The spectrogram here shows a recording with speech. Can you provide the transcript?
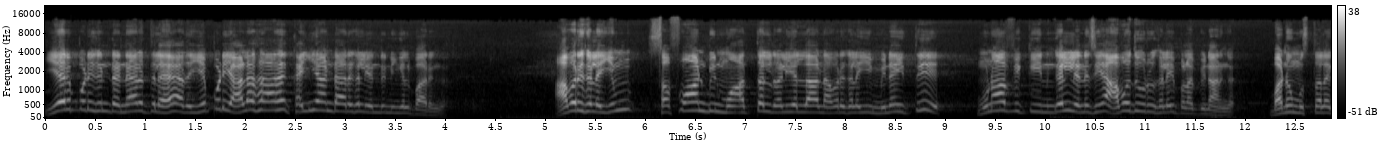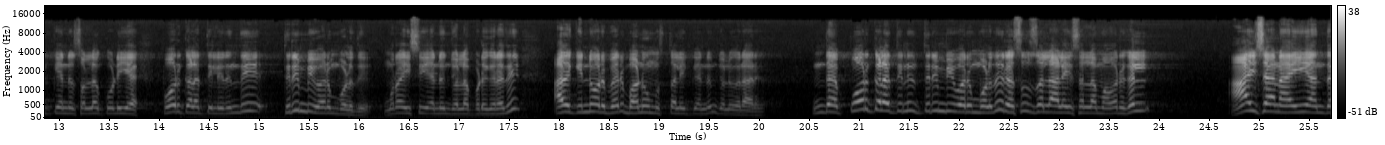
ஏற்படுகின்ற நேரத்தில் அதை எப்படி அழகாக கையாண்டார்கள் என்று நீங்கள் பாருங்கள். அவர்களையும் சஃபான் பின் முஅத்தல் ரலியல்லான் அவர்களையும் இணைத்து முனாஃபிக்கீன்கள் என்ன செய்ய அவதூறுகளை பழப்பினார்கள் பனு முஸ்தலக் என்று சொல்லக்கூடிய போர்க்களத்திலிருந்து திரும்பி வரும் பொழுது முரைசு என்றும் சொல்லப்படுகிறது. அதுக்கு இன்னொரு பேர் பனு முஸ்தலிக் என்றும் சொல்கிறார்கள் இந்த போர்க்களத்திலிருந்து திரும்பி வரும்பொழுது ரசூசல்லா அலி சொல்லம் அவர்கள் ஆயிஷா நாயி அந்த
